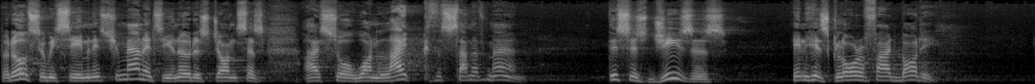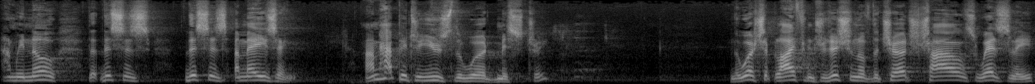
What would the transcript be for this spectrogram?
But also, we see him in his humanity. You notice John says, I saw one like the Son of Man. This is Jesus in his glorified body. And we know that this is, this is amazing. I'm happy to use the word mystery. In the worship life and tradition of the church, Charles Wesley,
